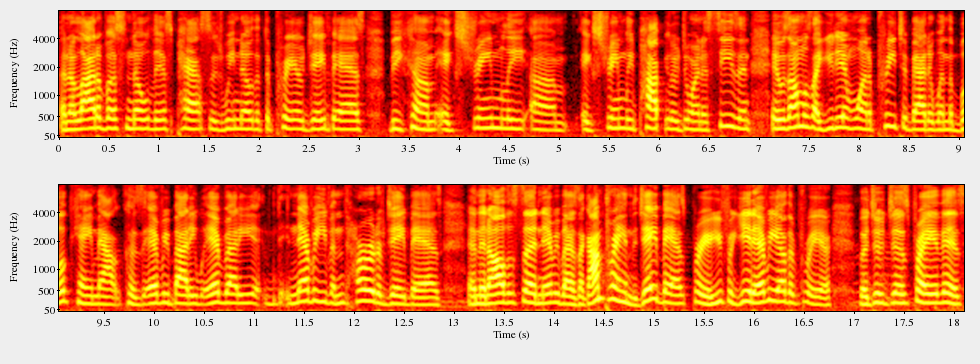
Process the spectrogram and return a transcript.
And a lot of us know this passage. We know that the prayer of Jabez become extremely, um, extremely popular during a season. It was almost like you didn't want to preach about it when the book came out because everybody everybody never even heard of Jabez, and then all of a sudden everybody's like, "I'm praying the Jabez prayer." You forget every other prayer, but you're just praying this.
